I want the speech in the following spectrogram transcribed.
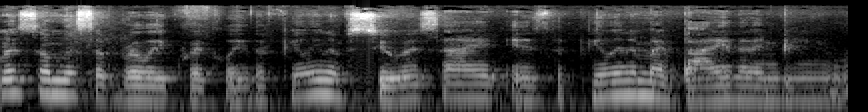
I'm gonna sum this up really quickly. The feeling of suicide is the feeling in my body that I'm being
